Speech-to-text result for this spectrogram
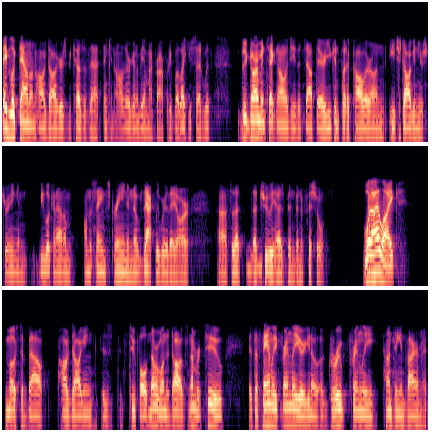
maybe look down on hog doggers because of that, thinking, oh, they're going to be on my property. But like you said, with the Garmin technology that's out there, you can put a collar on each dog in your string and be looking at them on the same screen and know exactly where they are. Uh, so that that truly has been beneficial. What I like most about hog dogging is it's twofold. Number one, the dogs. Number two, it's a family friendly or you know a group friendly hunting environment.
